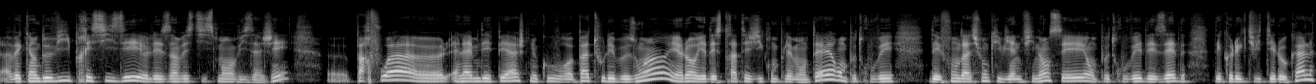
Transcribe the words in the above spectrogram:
avec un devis préciser les investissements envisagés. Parfois, la MDPH ne couvre pas tous les besoins et alors il y a des stratégies complémentaires. On peut trouver des fondations qui viennent financer, on peut trouver des aides des collectivités locales,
